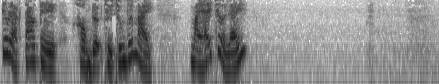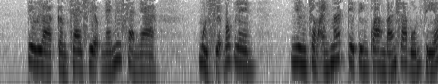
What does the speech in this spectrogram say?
tiêu lạc tao thề không đợi chửi chung với mày, mày hãy trở lấy. Tiêu lạc cầm chai rượu ném lên sàn nhà, mùi rượu bốc lên, nhưng trong ánh mắt tia tinh quang bắn ra bốn phía.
